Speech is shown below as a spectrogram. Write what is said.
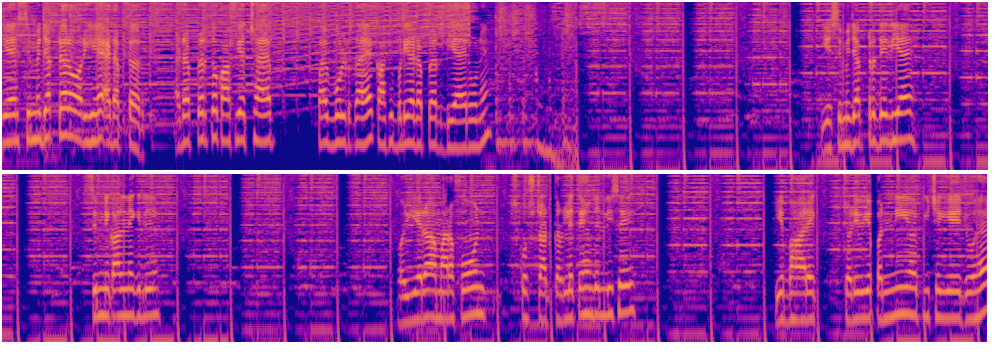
ये सिम एजेक्टर और ये है अडेप्टर अडेप्टर तो काफ़ी अच्छा है फाइव वोल्ट का है, काफ़ी बढ़िया अडेप्टर दिया है इन्होंने। ये सिम इजेक्टर दे दिया है सिम निकालने के लिए। और ये रहा हमारा फ़ोन इसको स्टार्ट कर लेते हैं जल्दी से। ये बाहर एक चढ़ी हुई है पन्नी और पीछे ये जो है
